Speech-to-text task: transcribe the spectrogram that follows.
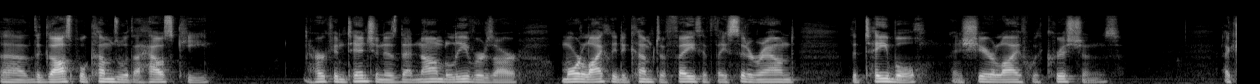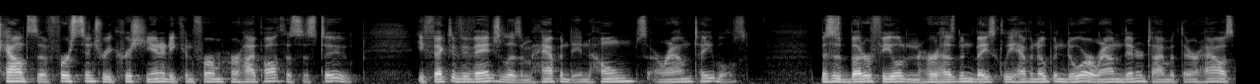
uh, The Gospel Comes with a House Key. Her contention is that non believers are more likely to come to faith if they sit around the table and share life with Christians. Accounts of first century Christianity confirm her hypothesis, too. Effective evangelism happened in homes around tables. Mrs. Butterfield and her husband basically have an open door around dinner time at their house,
